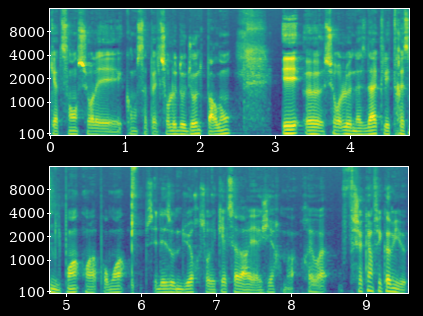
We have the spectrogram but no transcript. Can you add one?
400 sur les comment s'appelle sur le Dow Jones, pardon. Et euh, sur le Nasdaq, les 13 000 points. Voilà, pour moi, c'est des zones dures sur lesquelles ça va réagir. Bon, après, voilà, chacun fait comme il veut.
